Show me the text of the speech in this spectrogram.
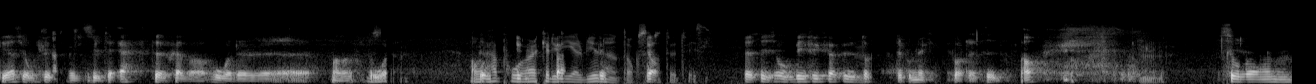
Deras jobb flyttades ju till efter själva order, man hade fått order. Ja, det här påverkade ju erbjudandet också ja, naturligtvis. Precis, och vi fick ut det på mycket kortare tid. Ja. Så, ehm,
